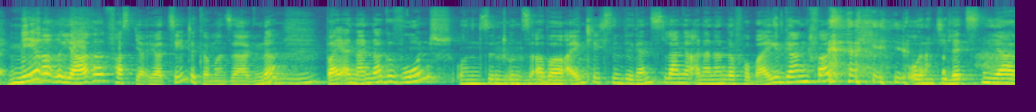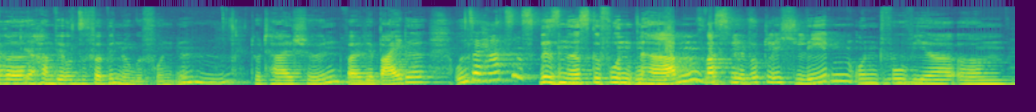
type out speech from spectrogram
mehrere Jahre, fast ja Jahrzehnte kann man sagen, ne, mhm. beieinander gewohnt und sind mhm. uns aber eigentlich sind wir ganz lange aneinander vorbeigegangen fast. ja. Und die letzten Jahre ja. haben wir unsere Verbindung gefunden. Mhm. Total schön, weil wir beide unser Herzensbusiness gefunden haben, was wir wirklich leben und wo wir ähm,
